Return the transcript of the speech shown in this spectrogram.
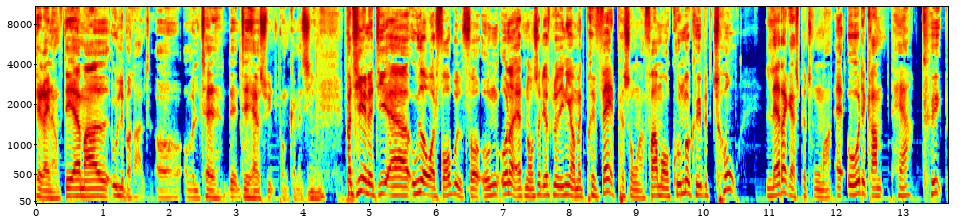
det er rent. Det er meget uliberalt at, at vil tage det, det her synspunkt, kan man sige. Mm-hmm. Partierne de er udover et forbud for unge under 18 år, så er de også blevet enige om, at privatpersoner fremover kun må købe to lattergaspatroner af 8 gram per køb.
